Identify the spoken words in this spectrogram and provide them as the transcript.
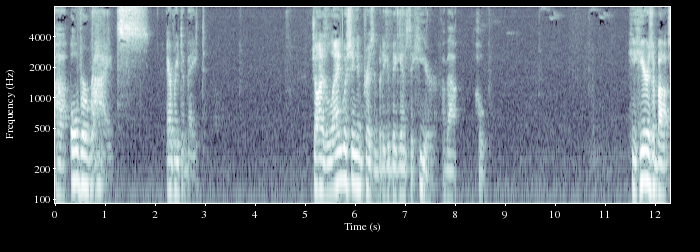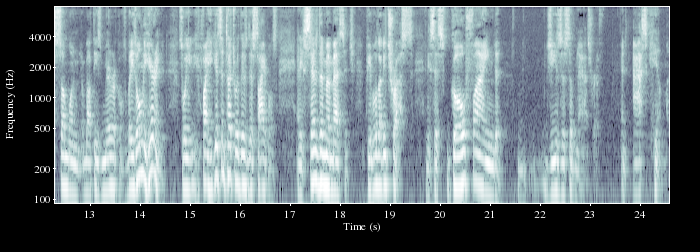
uh, overrides every debate John is languishing in prison, but he begins to hear about hope. He hears about someone, about these miracles, but he's only hearing it. So he, he gets in touch with his disciples and he sends them a message, people that he trusts. And he says, Go find Jesus of Nazareth and ask him,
